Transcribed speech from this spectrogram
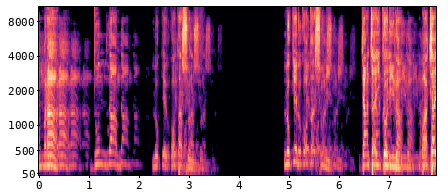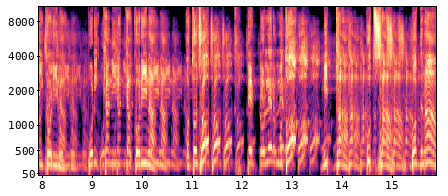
আমরা দুমদাম লোকের কথা শুনি। লোকের কথা শুনি। যাচাই করি না, বাছাই করি না, পরীক্ষা নিরীক্ষা করি না। অথচ পেট্রোলের মতো মিথ্যা, কুৎসা, বদনাম,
